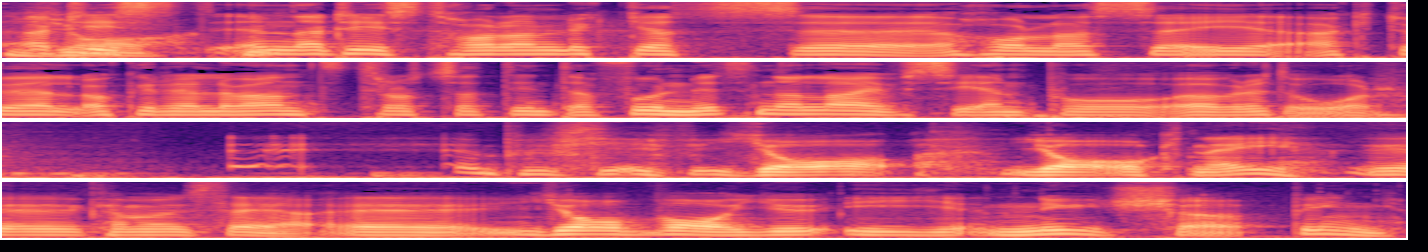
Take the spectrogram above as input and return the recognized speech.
Eh, artist, En artist, har han lyckats eh, hålla sig aktuell och relevant trots att det inte har funnits någon livescen på över ett år? Ja, ja och nej eh, kan man väl säga. Eh, Jag var ju i Nyköping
